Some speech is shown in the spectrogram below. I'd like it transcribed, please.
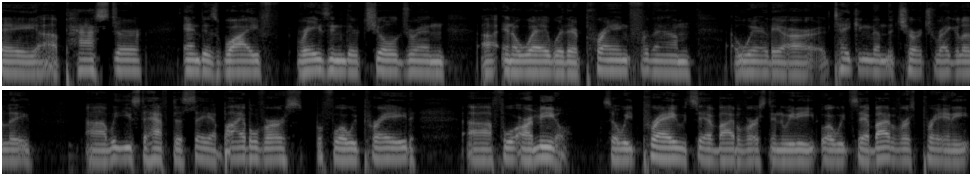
a uh, pastor and his wife raising their children uh, in a way where they're praying for them, where they are taking them to church regularly. Uh, we used to have to say a Bible verse before we prayed uh, for our meal. So we'd pray, we'd say a Bible verse, then we'd eat, or we'd say a Bible verse, pray, and eat.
